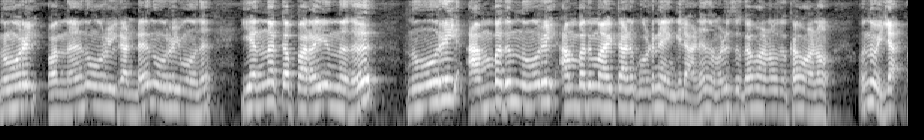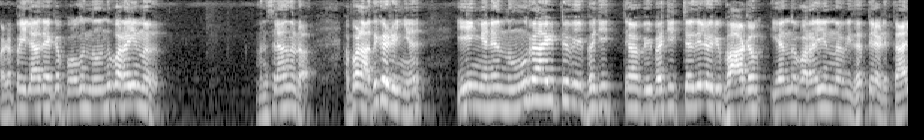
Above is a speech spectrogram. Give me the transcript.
നൂറിൽ ഒന്ന് നൂറിൽ രണ്ട് നൂറിൽ മൂന്ന് എന്നൊക്കെ പറയുന്നത് നൂറിൽ അമ്പതും നൂറിൽ അമ്പതും ആയിട്ടാണ് കൂടണമെങ്കിലാണ് നമ്മൾ സുഖമാണോ ദുഃഖമാണോ? ഒന്നുമില്ല. കുഴപ്പമില്ലാതെയൊക്കെ പോകുന്നു എന്ന് പറയുന്നത്. മനസ്സിലാകുന്നുണ്ടോ? അപ്പോൾ അത് കഴിഞ്ഞ് ഇങ്ങനെ നൂറായിട്ട് വിഭജിച്ച വിഭജിച്ചതിൽ ഒരു ഭാഗം എന്ന് പറയുന്ന വിധത്തിലെടുത്താൽ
